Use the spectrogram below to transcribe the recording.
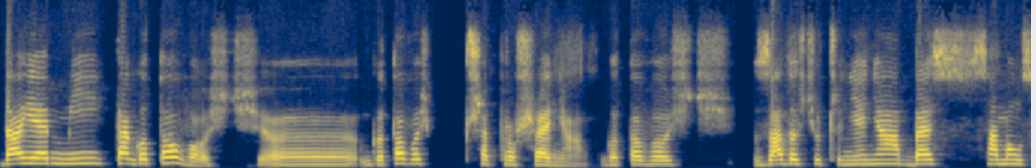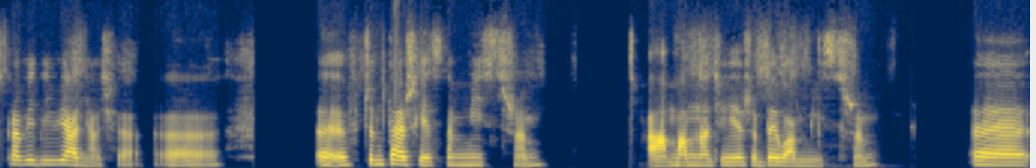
daje mi ta gotowość, gotowość przeproszenia, gotowość zadośćuczynienia bez samousprawiedliwiania się, e, e, w czym też jestem mistrzem, a mam nadzieję, że byłam mistrzem. E,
